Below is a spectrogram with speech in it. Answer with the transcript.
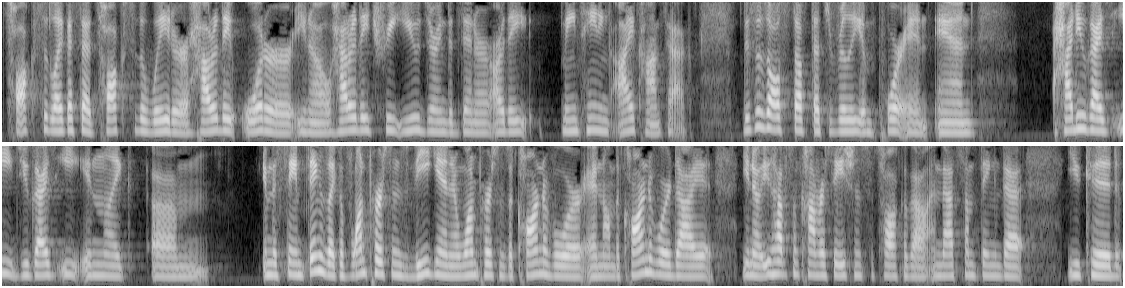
talks to like I said, talks to the waiter. How do they order? You know, how do they treat you during the dinner? Are they maintaining eye contact? This is all stuff that's really important. And how do you guys eat? Do you guys eat in like um in the same things. Like if one person's vegan and one person's a carnivore, and on the carnivore diet, you know, you have some conversations to talk about, and that's something that you could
